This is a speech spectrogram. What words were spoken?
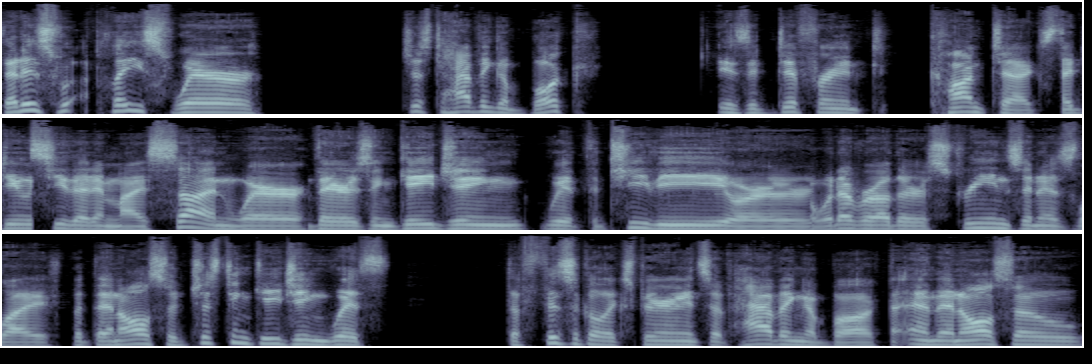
That is a place where just having a book is a different context. I do see that in my son where there's engaging with the TV or whatever other screens in his life, but then also just engaging with the physical experience of having a book and then also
